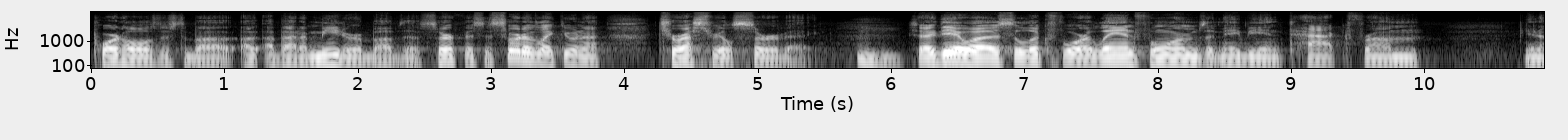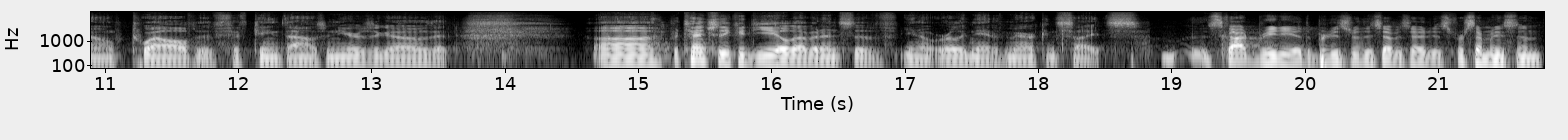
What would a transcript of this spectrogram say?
portholes just about about a meter above the surface. It's sort of like doing a terrestrial survey. So the idea was to look for landforms that may be intact from, you know, 12 to 15,000 years ago that uh, potentially could yield evidence of, you know, early Native American sites. Scott Breedy, the producer of this episode, is for some reason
